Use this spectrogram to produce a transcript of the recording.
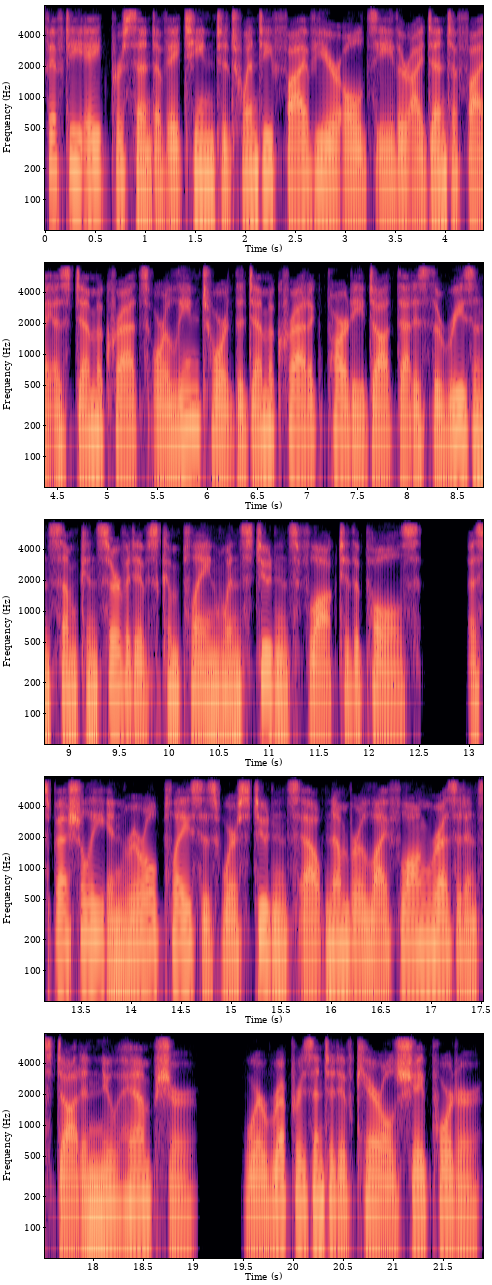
58% of 18 to 25 year olds either identify as Democrats or lean toward the Democratic Party. That is the reason some conservatives complain when students flock to the polls, especially in rural places where students outnumber lifelong residents. In New Hampshire, where Representative Carol Shea Porter,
